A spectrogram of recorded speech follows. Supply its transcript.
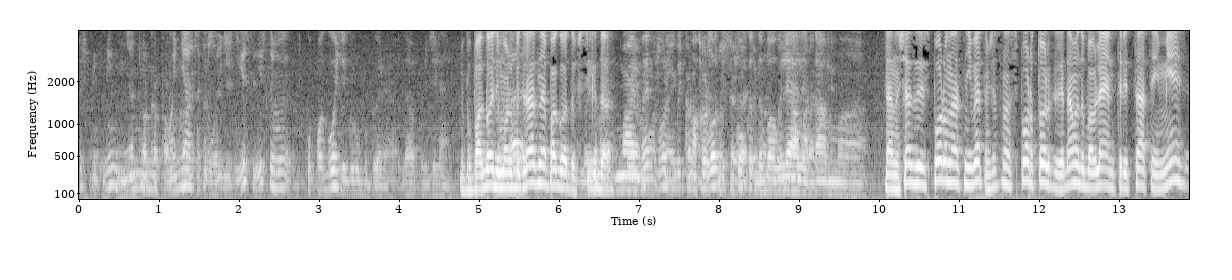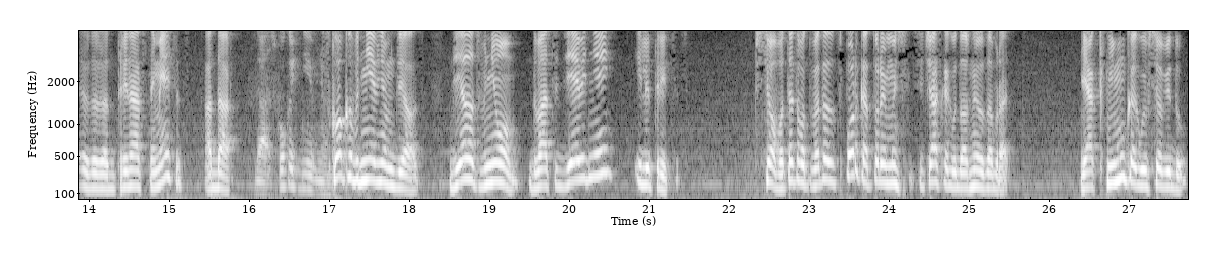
есть, мне Не не- только по понятно, как вот, если, если мы по погоде, грубо говоря, да, определяем. По погоде может Да. быть разная погода всегда. В мае может и быть махлоки, сколько может быть, добавляли заморозки. там, а, Да, но сейчас здесь спор у нас не в этом. Сейчас у нас спор только, когда мы добавляем 30 месяц, 13 месяц, Адар. Да, сколько дней в нем. Сколько дней в нем делать? Делать в нем 29 дней или 30? Все, вот это вот, вот этот спор, который мы сейчас как бы должны разобрать. Я к нему как бы все веду.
